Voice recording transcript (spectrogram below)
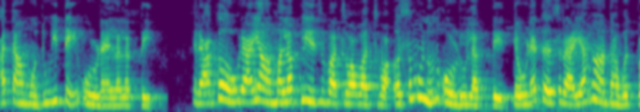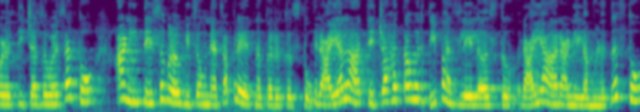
आता मधू इथे ओरडायला लागते. राघव राया मला प्लीज वाचवा वाचवा असं म्हणून ओरडू लागते. तेवढ्यातच राया हा धावत पळत तिच्या जवळ जातो आणि ते सगळं विचवण्याचा प्रयत्न करत असतो. रायाला त्याच्या हातावरती भाजलेलं असतं. राया राणीला म्हणत असतो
